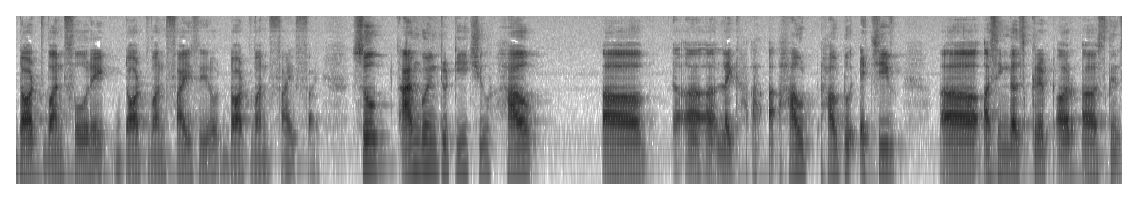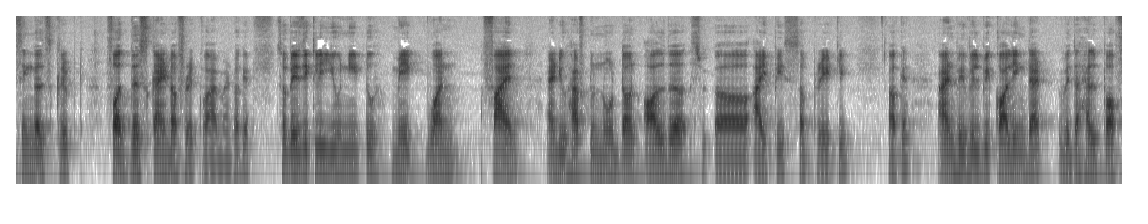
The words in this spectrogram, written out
.148, .150, .155. So I'm going to teach you how uh, uh, uh like how how to achieve uh, a single script or a single script for this kind of requirement okay? So basically you need to make one file and you have to note down all the uh, IPs separately okay? And we will be calling that with the help of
